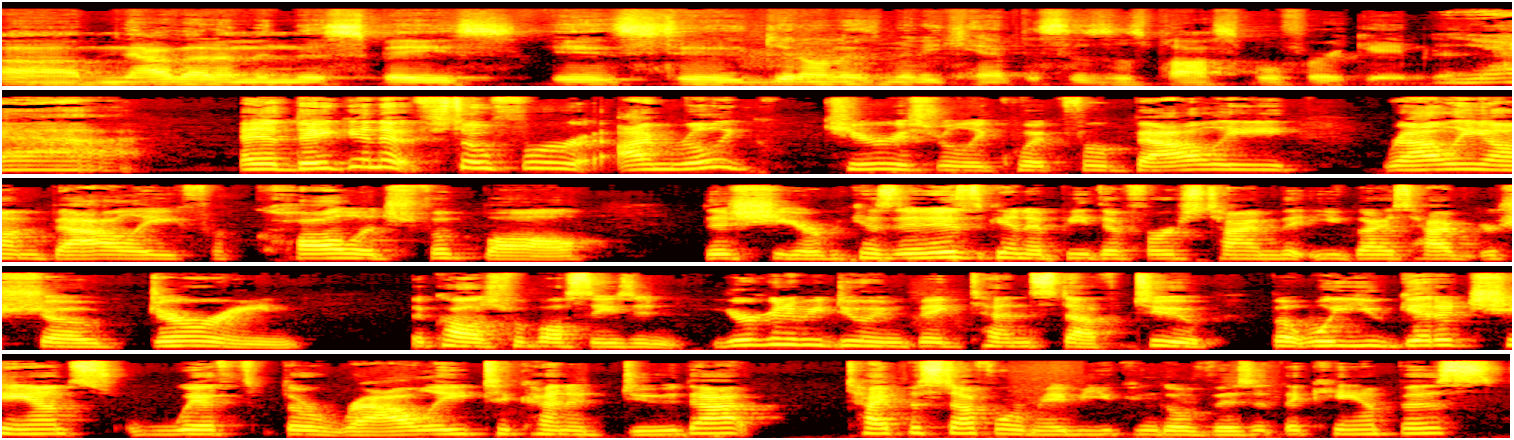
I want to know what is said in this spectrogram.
um, now that I'm in this space is to get on as many campuses as possible for a game day. Yeah, and they gonna so for I'm really curious, really quick for Bally Rally on Bally for college football. this year because it is going to be the first time that you guys have your show during the college football season. You're going to be doing Big Ten stuff too, but will you get a chance with the rally to kind of do that type of stuff where maybe you can go visit the campus?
